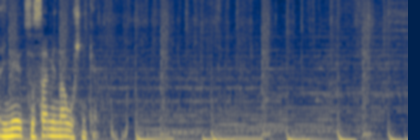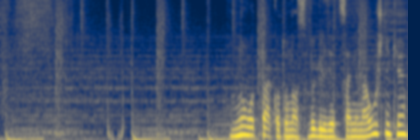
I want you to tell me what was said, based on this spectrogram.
имеются сами наушники. Ну вот так вот у нас выглядят сами наушники.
